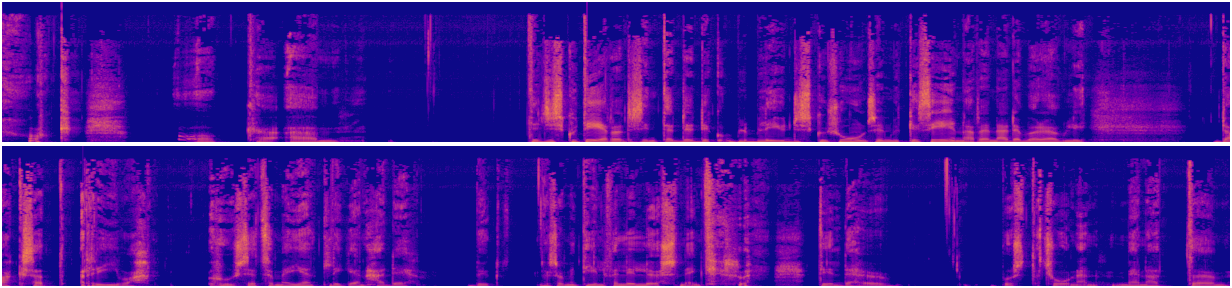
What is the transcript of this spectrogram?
och, och um, det diskuterades inte. Det, det blev ju diskussion sen mycket senare när det började bli dags att riva huset som jag egentligen hade byggt som en tillfällig lösning till, till det här busstationen. Men att um,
